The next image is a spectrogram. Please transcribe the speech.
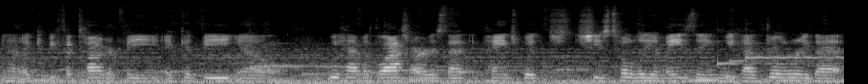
You know, it could be photography. It could be you know we have a glass artist that paints, which she's totally amazing. We have jewelry that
